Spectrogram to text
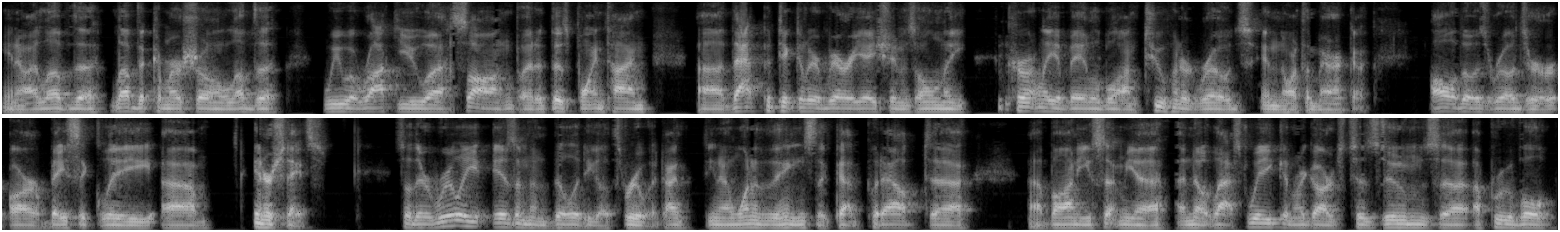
you know, I love the love the commercial, love the "We Will Rock You" uh, song. But at this point in time, uh, that particular variation is only currently available on 200 roads in North America. All of those roads are are basically um, interstates, so there really isn't an ability to go through it. I, you know, one of the things that got put out. Uh, uh, Bonnie sent me a, a, note last week in regards to Zoom's uh, approval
